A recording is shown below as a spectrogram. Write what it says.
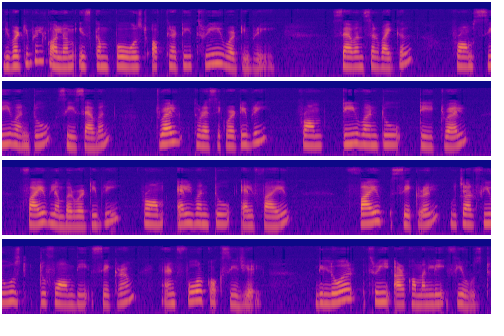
The vertebral column is composed of 33 vertebrae, 7 cervical from C1 to C7, 12 thoracic vertebrae from T1 to T12, 5 lumbar vertebrae from L1 to L5, 5 sacral which are fused to form the sacrum and 4 coccygeal. The lower 3 are commonly fused.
